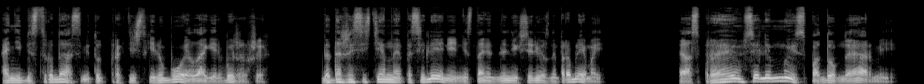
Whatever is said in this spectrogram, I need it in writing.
они без труда сметут практически любой лагерь выживших. Да даже системное поселение не станет для них серьезной проблемой. А справимся ли мы с подобной армией?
